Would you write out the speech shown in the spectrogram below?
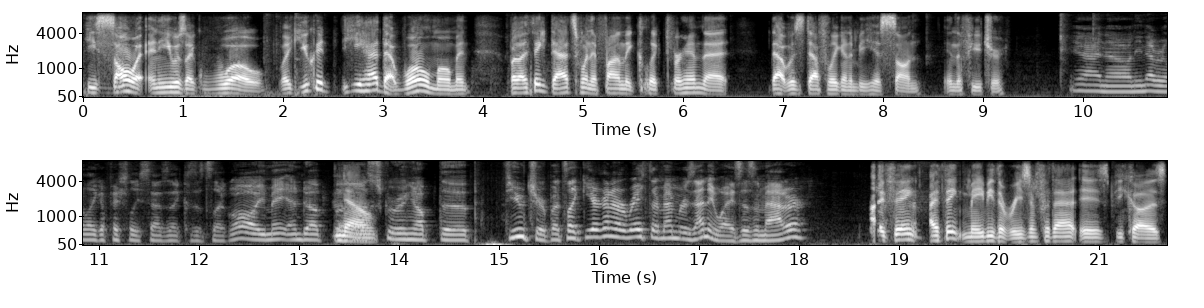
he saw it and he was like, "Whoa!" Like you could he had that whoa moment, but I think that's when it finally clicked for him that that was definitely going to be his son in the future. yeah, I know, and he never like officially says it because it's like, oh, you may end up uh, No. screwing up the future, but it's like you're gonna erase their memories anyways. Doesn't matter. I think I think maybe the reason for that is because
